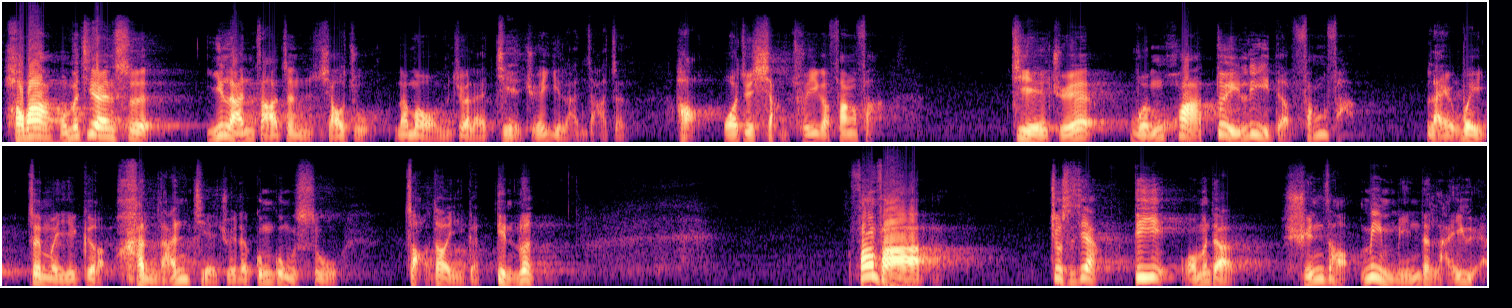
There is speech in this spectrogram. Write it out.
好吧，我们既然是疑难杂症小组，那么我们就来解决疑难杂症。好，我就想出一个方法，解决文化对立的方法。”来为这么一个很难解决的公共事务找到一个定论方法，就是这样。第一，我们的寻找命名的来源。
